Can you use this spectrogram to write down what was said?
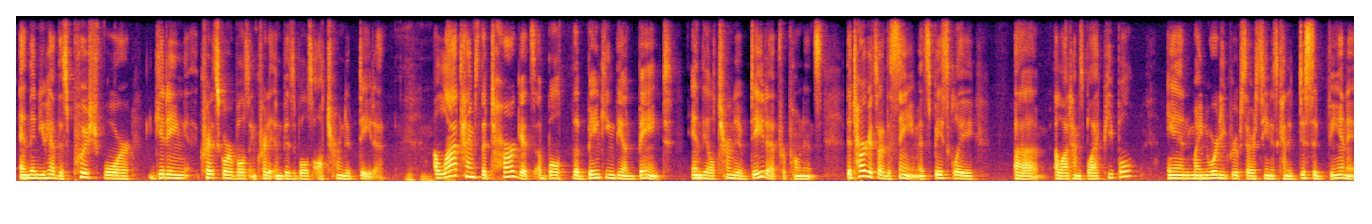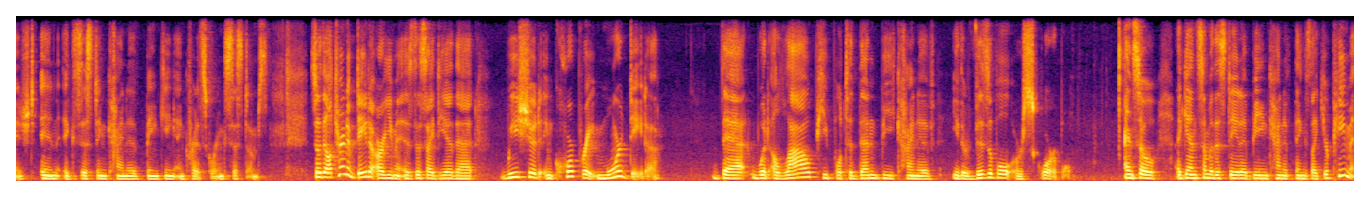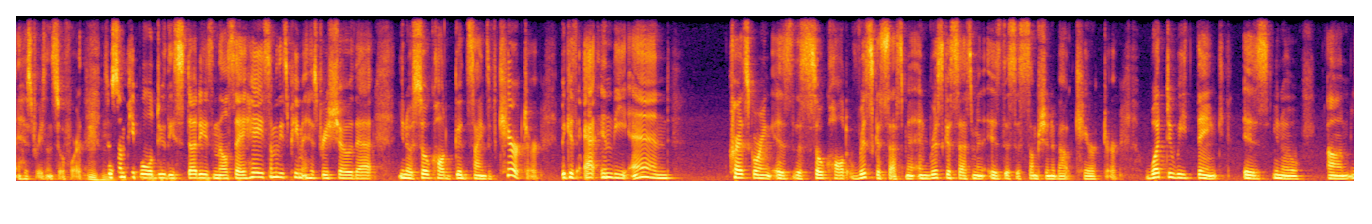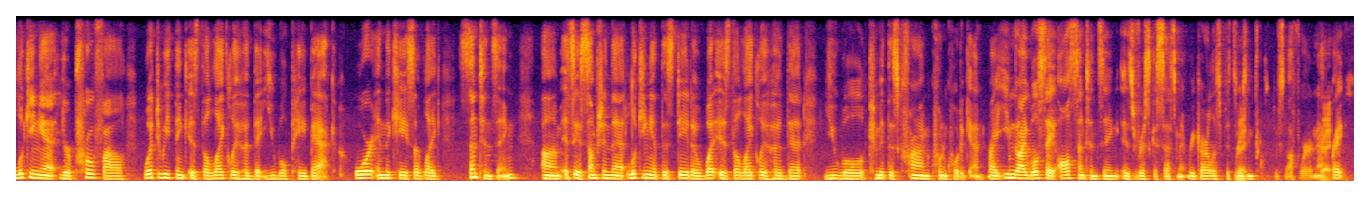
And then you have this push for getting credit scorables and credit invisibles alternative data. A lot of times, the targets of both the banking the unbanked and the alternative data proponents, the targets are the same. It's basically uh, a lot of times black people and minority groups that are seen as kind of disadvantaged in existing kind of banking and credit scoring systems. So the alternative data argument is this idea that we should incorporate more data that would allow people to then be kind of either visible or scoreable. And so, again, some of this data being kind of things like your payment histories and so forth. Mm-hmm. So, some people will do these studies and they'll say, hey, some of these payment histories show that, you know, so called good signs of character. Because at, in the end, credit scoring is this so called risk assessment, and risk assessment is this assumption about character. What do we think is, you know, um, looking at your profile, what do we think is the likelihood that you will pay back? Or in the case of like sentencing, um, it's the assumption that looking at this data, what is the likelihood that you will commit this crime, quote unquote, again, right? Even though I will say all sentencing is risk assessment, regardless if it's right. using predictive software or not, right. right?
